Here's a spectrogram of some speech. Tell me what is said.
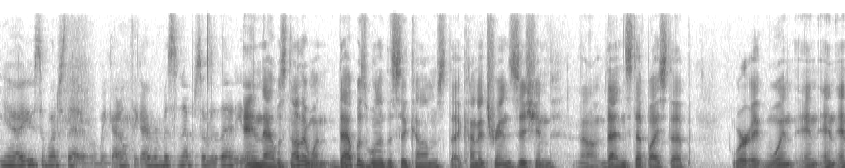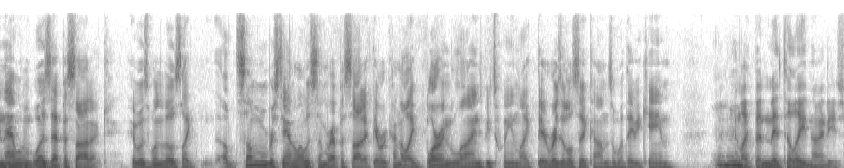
Yeah, I used to watch that every week. I don't think I ever missed an episode of that either. And that was another one. That was one of the sitcoms that kind of transitioned. Um, that and Step by Step, where it went and and and that one was episodic. It was one of those like uh, some were standalone, some were episodic. They were kind of like blurring the lines between like the original sitcoms and what they became in Mhm. like the mid to late 90s.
